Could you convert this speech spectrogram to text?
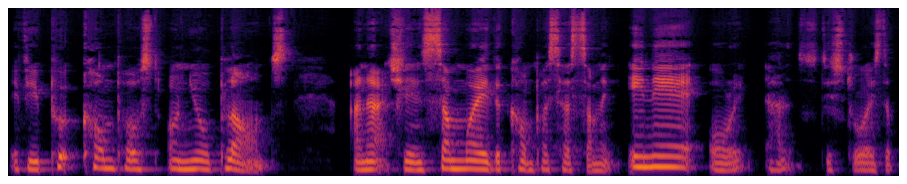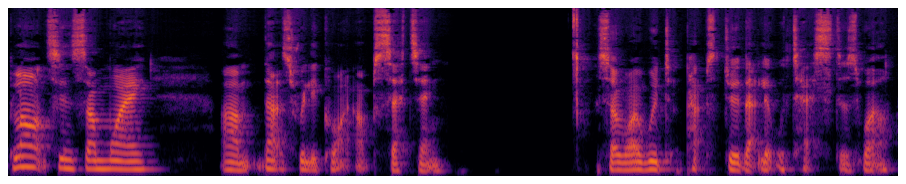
if you put compost on your plants and actually in some way the compost has something in it or it has, destroys the plants in some way, um, that's really quite upsetting. So I would perhaps do that little test as well.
